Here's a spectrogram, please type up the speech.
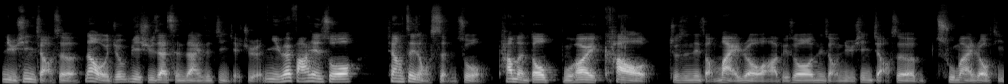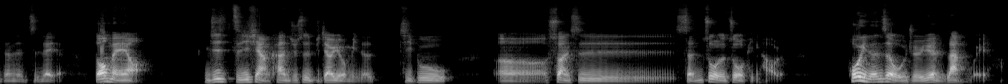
女性角色，那我就必须再称赞一次进击巨人。你会发现说，像这种神作，他们都不会靠就是那种卖肉啊，比如说那种女性角色出卖肉体等等之类的都没有。你就仔细想看，就是比较有名的几部，呃，算是神作的作品好了。火影忍者我觉得有点烂尾啊，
